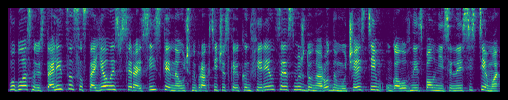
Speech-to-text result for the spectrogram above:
В областной столице состоялась Всероссийская научно-практическая конференция с международным участием «Уголовно-исполнительная система.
